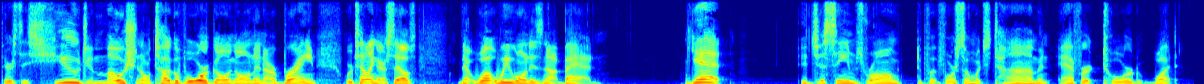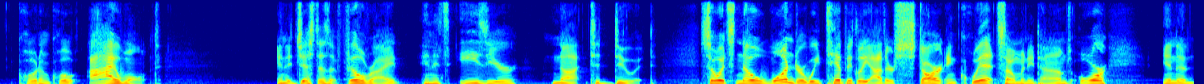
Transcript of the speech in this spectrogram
there's this huge emotional tug of war going on in our brain. We're telling ourselves that what we want is not bad. Yet, it just seems wrong to put forth so much time and effort toward what quote unquote I want. And it just doesn't feel right, and it's easier not to do it. So it's no wonder we typically either start and quit so many times or in a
